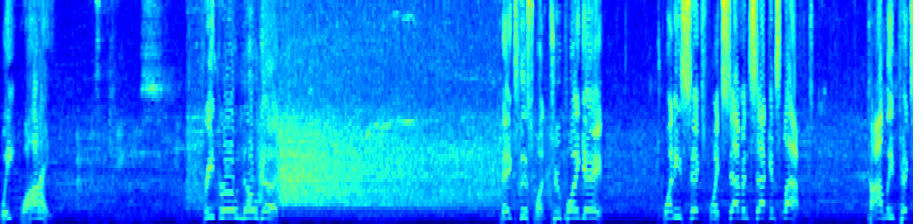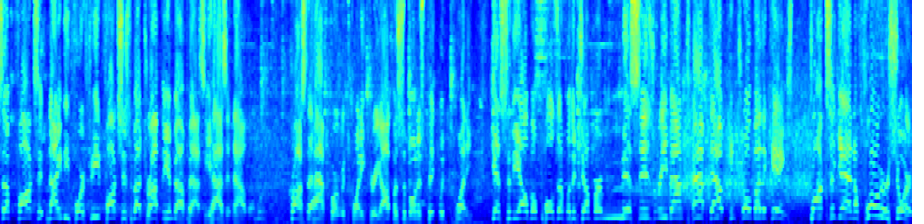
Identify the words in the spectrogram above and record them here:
Wait, why? Free throw, no good makes this one two point game. 26.7 seconds left. Conley picks up Fox at 94 feet. Fox just about dropped the inbound pass. He has it now, though. Cross the half court with 23. Off a Sabonis pick with 20. Gets to the elbow, pulls up with a jumper, misses. Rebound tapped out, controlled by the Kings. Fox again, a floater short.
